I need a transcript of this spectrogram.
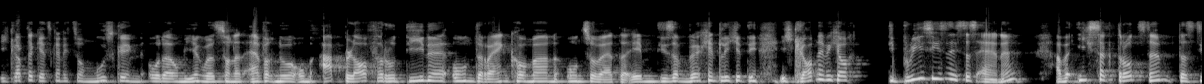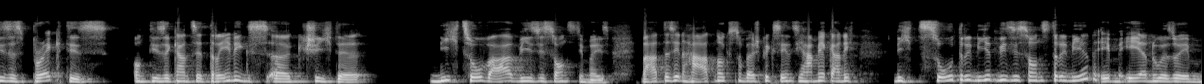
Ich glaube, da geht es gar nicht so um Muskeln oder um irgendwas, sondern einfach nur um Ablauf, Routine und reinkommen und so weiter. Eben dieser wöchentliche Ding. Ich glaube nämlich auch, die Preseason ist das eine, aber ich sag trotzdem, dass dieses Practice und diese ganze Trainingsgeschichte äh, nicht so war, wie sie sonst immer ist. Man hat das in Hard Knocks zum Beispiel gesehen, sie haben ja gar nicht, nicht so trainiert, wie sie sonst trainieren, eben eher nur so eben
